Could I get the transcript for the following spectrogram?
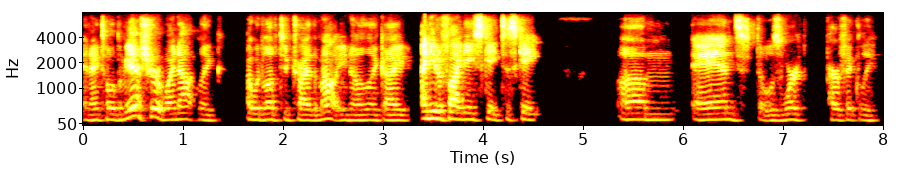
And I told him, yeah, sure, why not? Like, I would love to try them out. You know, like I I need to find a skate to skate. Um, and those worked perfectly.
